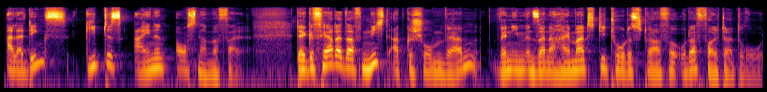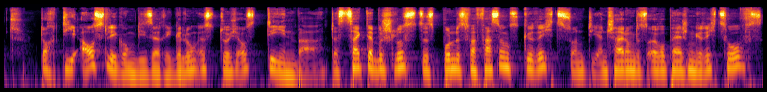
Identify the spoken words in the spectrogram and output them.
Allerdings gibt es einen Ausnahmefall. Der Gefährder darf nicht abgeschoben werden, wenn ihm in seiner Heimat die Todesstrafe oder Folter droht. Doch die Auslegung dieser Regelung ist durchaus dehnbar. Das zeigt der Beschluss des Bundesverfassungsgerichts und die Entscheidung des Europäischen Gerichtshofs,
